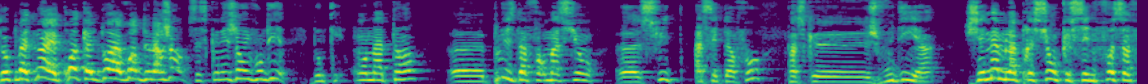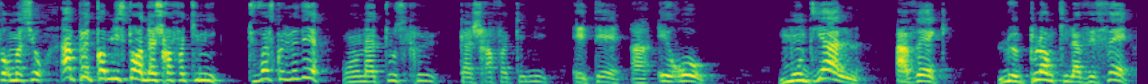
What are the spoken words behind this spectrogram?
donc maintenant elle croit qu'elle doit avoir de l'argent. C'est ce que les gens ils vont dire. Donc on attend plus d'informations suite à cette info, parce que je vous dis, hein, j'ai même l'impression que c'est une fausse information, un peu comme l'histoire d'Ashraf Hakimi. Tu vois ce que je veux dire? On a tous cru qu'Ashraf Hakimi était un héros mondial avec le plan qu'il avait fait,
